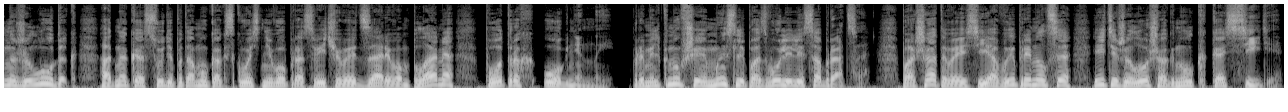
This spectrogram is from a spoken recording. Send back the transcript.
На желудок, однако, судя по тому, как сквозь него просвечивает заревом пламя, потрох огненный. Промелькнувшие мысли позволили собраться. Пошатываясь, я выпрямился и тяжело шагнул к Кассиде.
